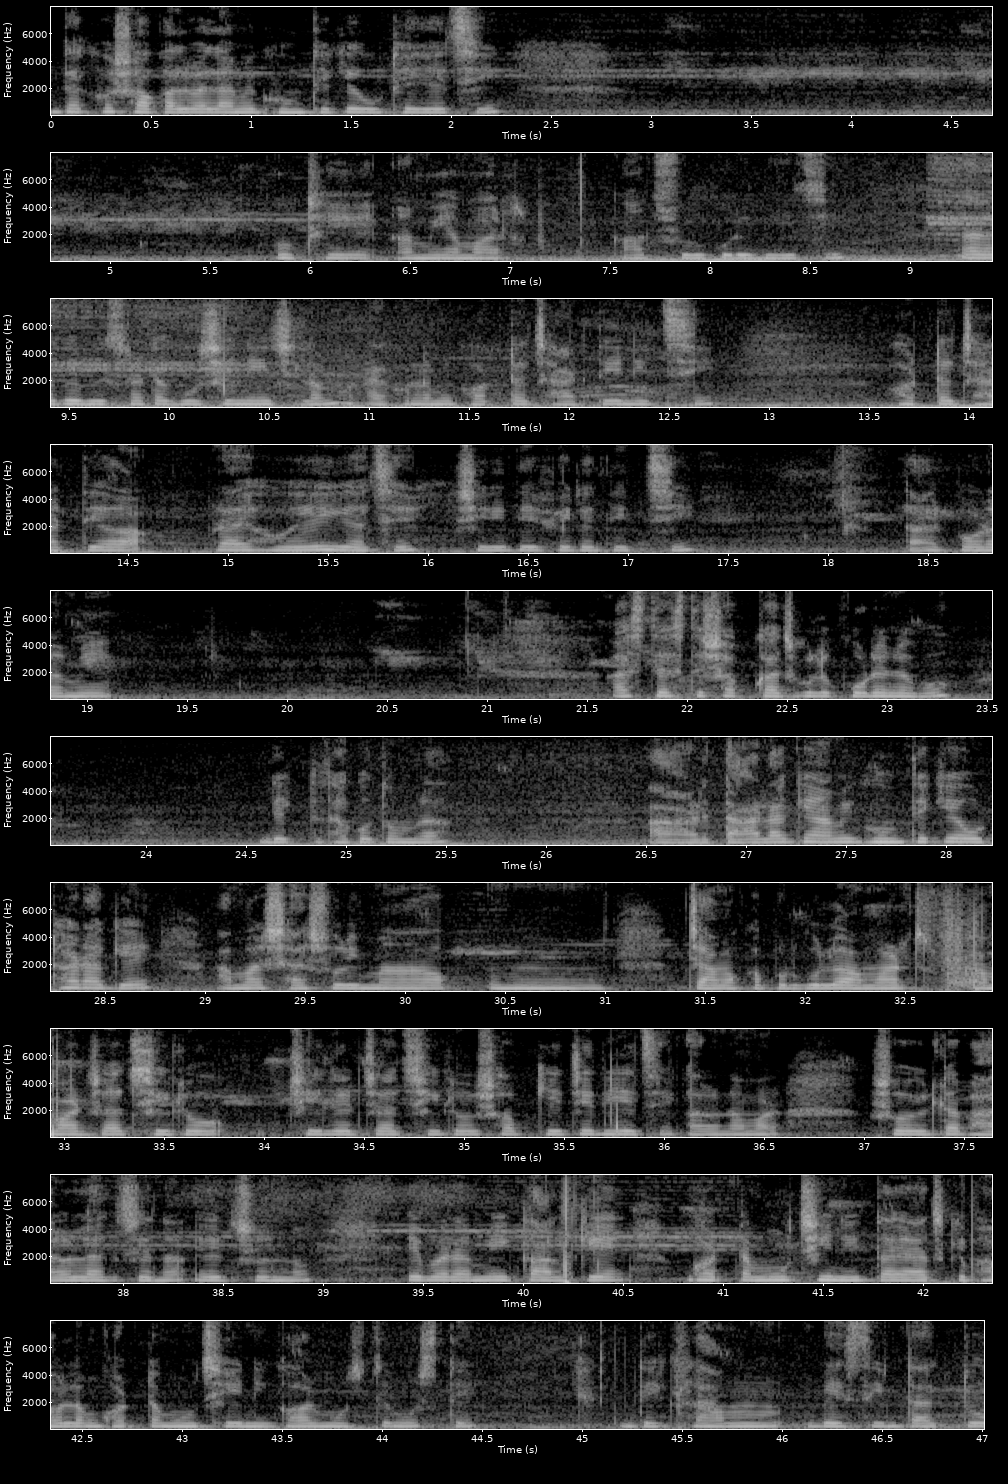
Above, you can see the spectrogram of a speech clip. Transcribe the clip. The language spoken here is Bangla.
দেখো, সকালবেলা আমি ঘুম থেকে উঠে গেছি। উঠে আমি আমার কাজ শুরু করে দিয়েছি। তার আগে বিছনাটা গুছিয়ে নিয়েছিলাম। এখন আমি ঘরটা ঝাড় দিয়ে নিচ্ছি। ঘরটা ঝাড় দেওয়া প্রায় হয়েই গেছে। সিঁড়ি দিয়ে ফেলে দিচ্ছি। তারপর আমি আস্তে আস্তে সব কাজগুলো করে নেব। দেখতে থাকো তোমরা। আর তার আগে আমি ঘুম থেকে ওঠার আগে আমার শাশুড়ি মা জামা কাপড়গুলো আমার আমার যা ছিল, ছেলের যা ছিল সব কেচে দিয়েছে কারণ আমার শরীরটা ভালো লাগছে না এর জন্য। এবার আমি কালকে ঘরটা মুছিনি, তাই আজকে ভাবলাম ঘরটা মুছিয়ে নিই ঘর মুছতে মুছতে দেখলাম বেসিনটা একটু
